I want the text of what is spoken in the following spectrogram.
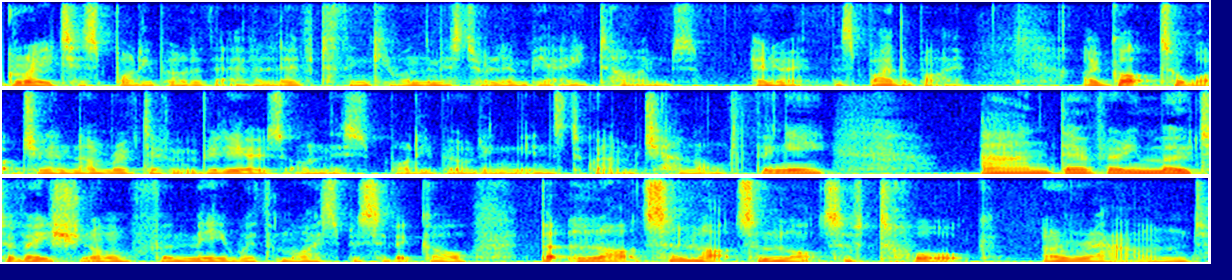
greatest bodybuilder that ever lived. I think he won the Mr. Olympia eight times. Anyway, that's by the by. I got to watching a number of different videos on this bodybuilding Instagram channel thingy, and they're very motivational for me with my specific goal. But lots and lots and lots of talk around,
